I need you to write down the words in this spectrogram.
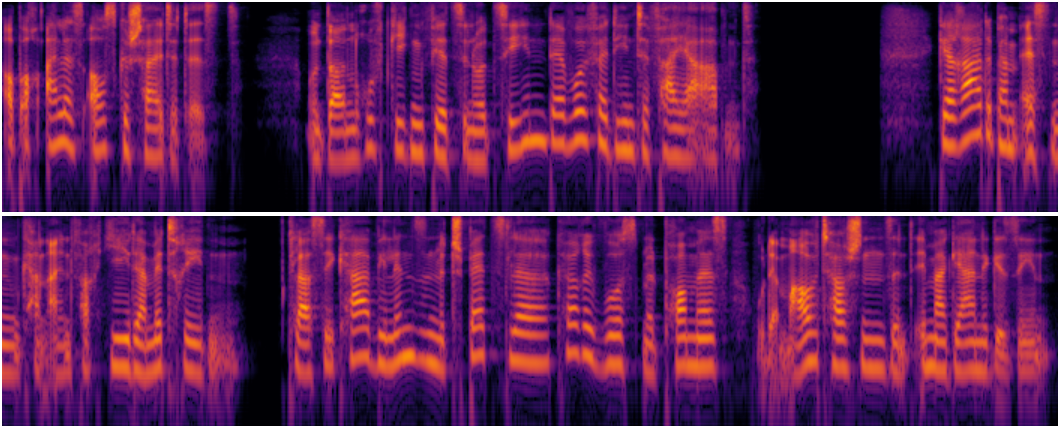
ob auch alles ausgeschaltet ist. Und dann ruft gegen 14.10 Uhr der wohlverdiente Feierabend. Gerade beim Essen kann einfach jeder mitreden. Klassiker wie Linsen mit Spätzle, Currywurst mit Pommes oder Maultaschen sind immer gerne gesehen.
